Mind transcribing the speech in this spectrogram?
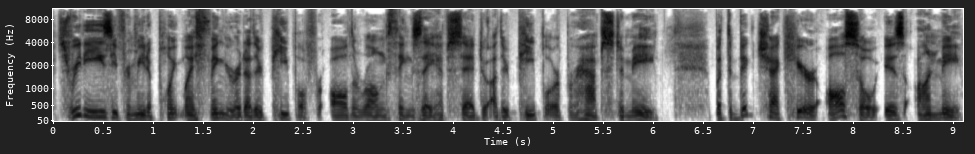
It's really easy for me to point my finger at other people for all the wrong things they have said to other people or perhaps to me. But the big check here also is on me.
